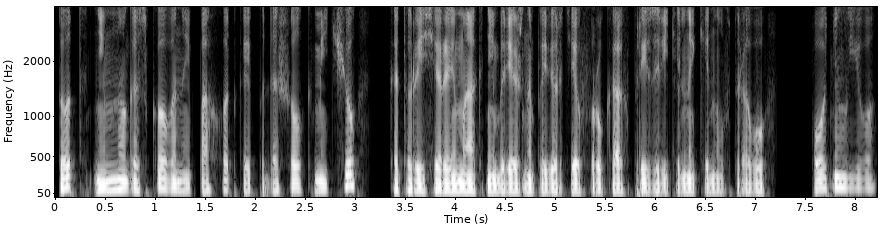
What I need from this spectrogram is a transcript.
Тот, немного скованной походкой, подошел к мечу, который серый маг, небрежно повертев в руках, презрительно кинул в траву, поднял его.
